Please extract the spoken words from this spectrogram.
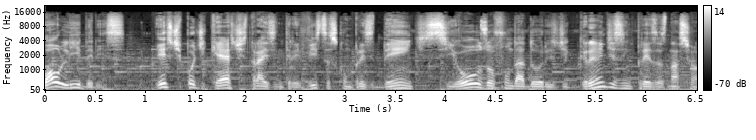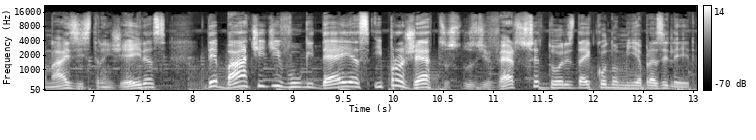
UOL Líderes. Este podcast traz entrevistas com presidentes, CEOs ou fundadores de grandes empresas nacionais e estrangeiras, debate e divulga ideias e projetos dos diversos setores da economia brasileira.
